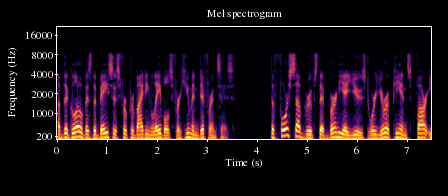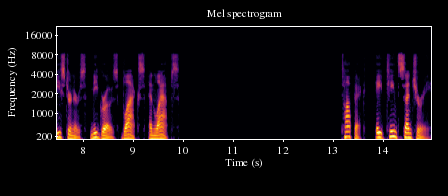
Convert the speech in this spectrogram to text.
of the globe as the basis for providing labels for human differences. The four subgroups that Bernier used were Europeans, Far Easterners, Negroes blacks, and Lapps. 18th century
